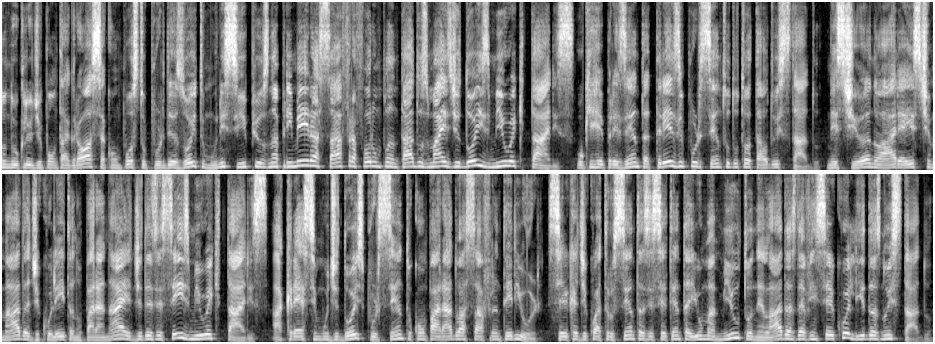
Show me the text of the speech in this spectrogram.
No núcleo de Ponta Grossa, composto por 18 municípios, na primeira safra foram plantados mais de 2 mil hectares, o que representa 13% do total do estado. Neste ano, a área estimada de colheita no Paraná é de 16 mil hectares, acréscimo de 2% comparado à safra anterior. Cerca de 471 mil toneladas devem ser colhidas no estado.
